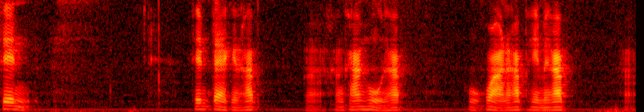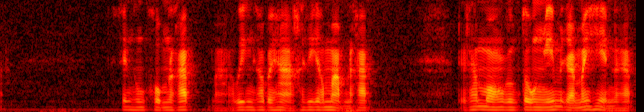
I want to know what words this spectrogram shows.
เส้น เส้นแตกนะครับอ่าข้างๆหูนะครับ หูขวานะครับ เห็นไหมครับ เส้นคมๆนะครับอ่าวิ่งเข้าไปหาที่ขมับนะครับ แต่ถ้ามองตรงๆนี้มันจะไม่เห็นนะครับ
